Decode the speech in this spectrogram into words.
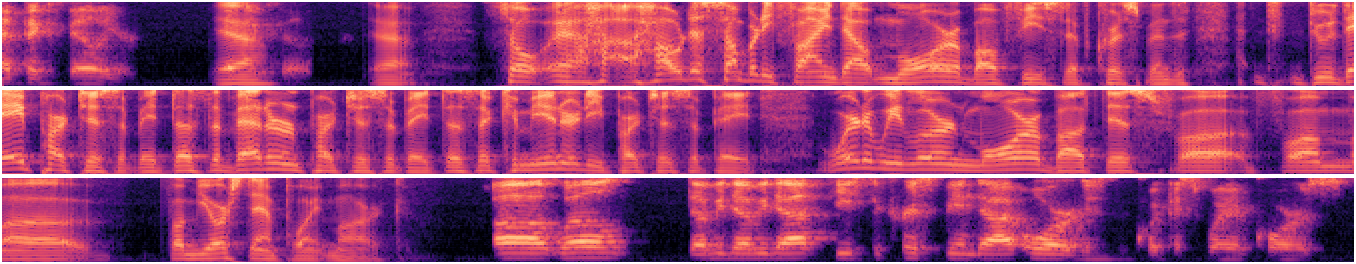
epic failure. Yeah. Epic failure. Yeah. So, uh, how does somebody find out more about Feast of Crispian? Do they participate? Does the veteran participate? Does the community participate? Where do we learn more about this from from, uh, from your standpoint, Mark? Uh, well, www.feastofcrispian.org is the quickest way, of course.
